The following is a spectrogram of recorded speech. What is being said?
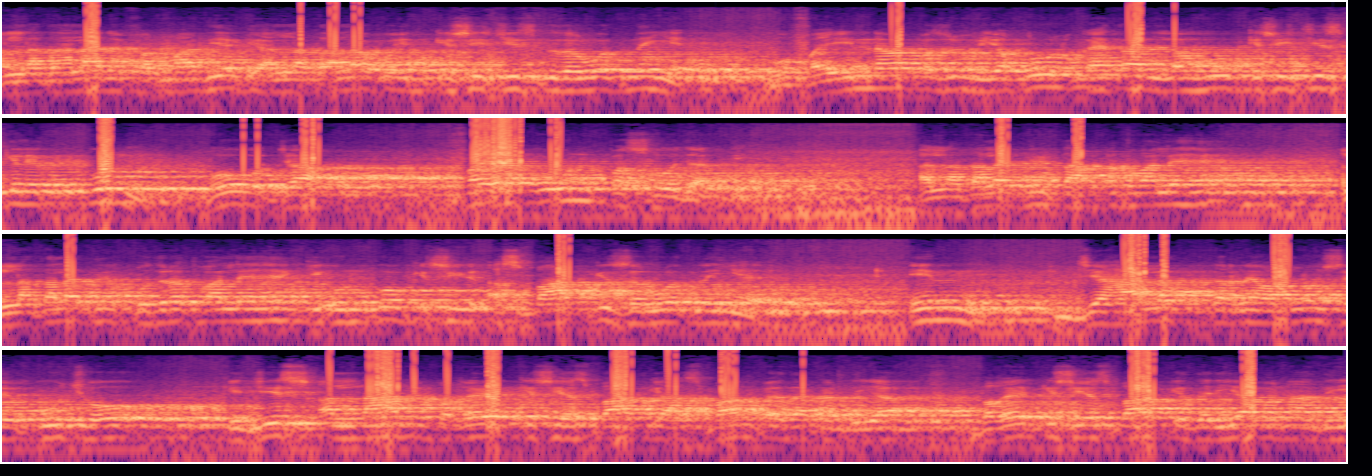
اللہ تعالیٰ نے فرما دیا کہ اللہ تعالیٰ کو ان کسی چیز کی ضرورت نہیں ہے۔ وہ فعین یقول کہتا ہے لہو کسی چیز کے لیے کن، ہو جا فیقون پس ہو جاتی اللہ تعالیٰ اتنی طاقت والے ہیں، اللہ تعالیٰ اتنی قدرت والے ہیں کہ ان کو کسی اسباب کی ضرورت نہیں ہے۔ ان جہالت کرنے والوں سے پوچھو کہ جس اللہ نے بغیر کسی اسباب کے دیا، بغیر کسی اسباب کے دریا بنا دی،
